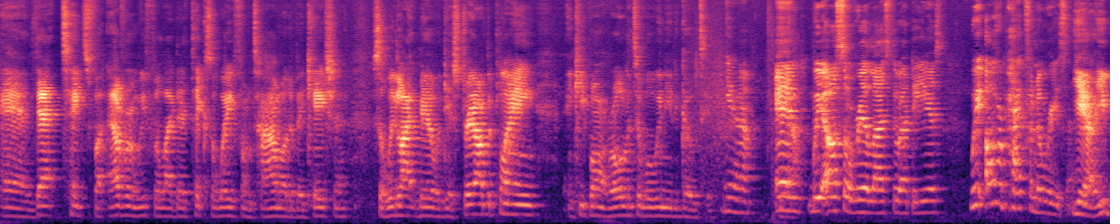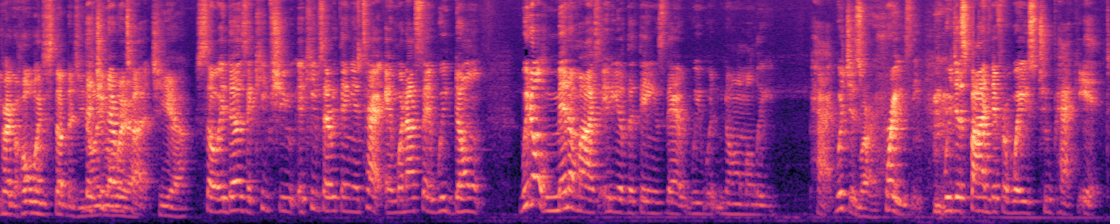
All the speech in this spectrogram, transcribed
and that takes forever, and we feel like that takes away from time or the vacation. So we like to be able to get straight off the plane and keep on rolling to where we need to go to. Yeah. And we also realized throughout the years, we overpack for no reason. Yeah, you pack a whole bunch of stuff that you That don't you even never wear. touch. Yeah, So it does. It keeps you. It keeps everything intact. And when I say we don't, we don't minimize any of the things that we would normally pack, which is Right. crazy. we just find different ways to pack it.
